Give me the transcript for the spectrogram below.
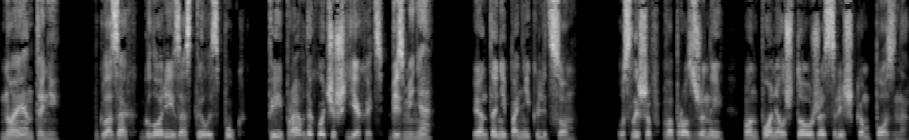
«Но, Энтони...» В глазах Глории застыл испуг. «Ты правда хочешь ехать? Без меня?» Энтони поник лицом. Услышав вопрос жены, он понял, что уже слишком поздно.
